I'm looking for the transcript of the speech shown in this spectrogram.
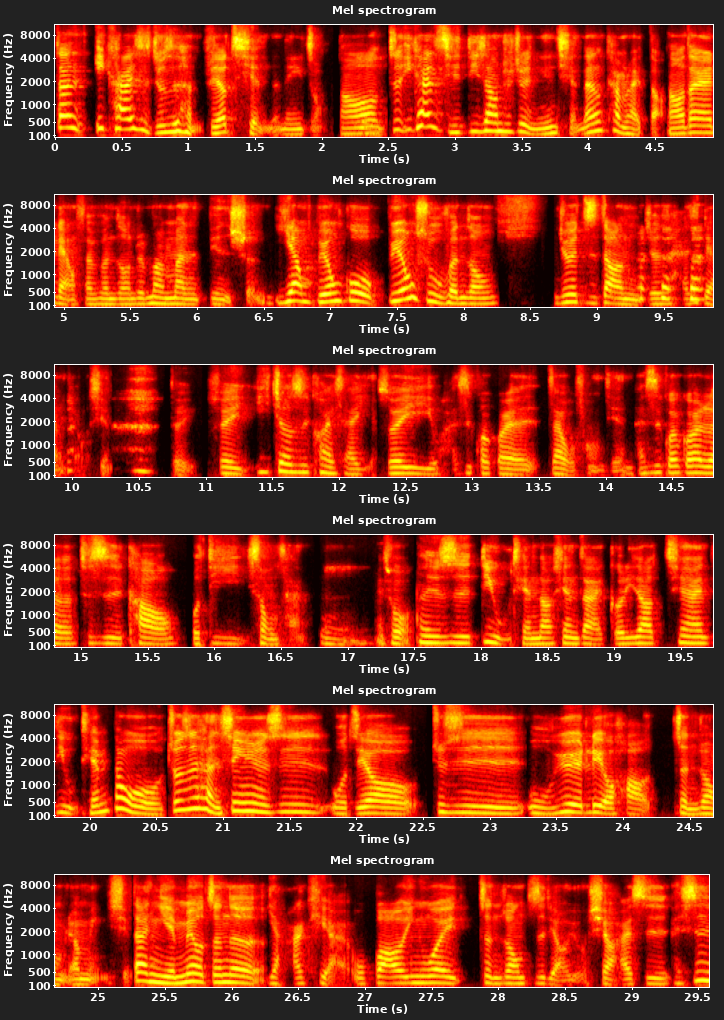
但一开始就是很比较浅的那一种，然后就一开始其实滴上去就已经浅，但是看不太到。然后大概两三分钟就慢慢的变深，一样不用过不用十五分钟，你就会知道你就是还是两条线。对，所以依旧是快筛眼，所以我还是乖乖的在我房间，还是乖乖的，就是靠我弟送餐。嗯没错，那就是第五天到现在隔离到现在第五天。那我就是很幸运的是，我只有就是五月六号症状比较明显，但也没有真的哑起来。我不知道因为症状治疗有效，还是还是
